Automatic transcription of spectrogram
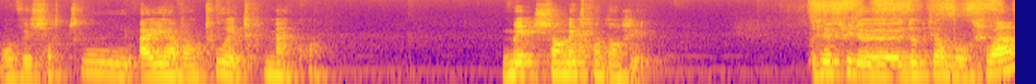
On veut surtout aller avant tout être humain, quoi. Mais sans mettre en danger. Je suis le docteur Bourgeois.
